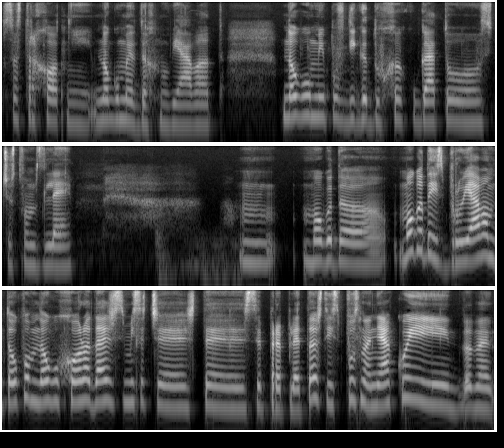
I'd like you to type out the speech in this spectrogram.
са страхотни. Много ме вдъхновяват. Много ми повдига духа, когато се чувствам зле. Мога да, мога да изброявам толкова много хора, даже си мисля, че ще се преплета, ще изпусна някой и да не,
